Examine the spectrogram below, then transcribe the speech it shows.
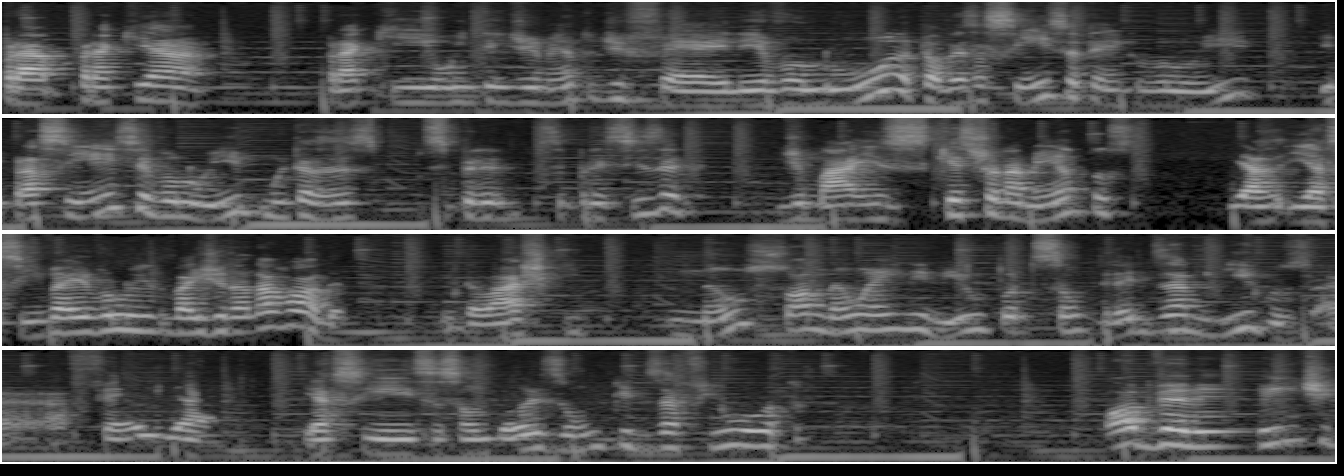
para que a para que o entendimento de fé ele evolua, talvez a ciência tenha que evoluir e para a ciência evoluir, muitas vezes se, pre- se precisa de mais questionamentos e, a- e assim vai evoluindo, vai girando a roda. Então eu acho que não só não é inimigo, quanto são grandes amigos. A, a fé e a, e a ciência são dois, um que desafia o outro. Obviamente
